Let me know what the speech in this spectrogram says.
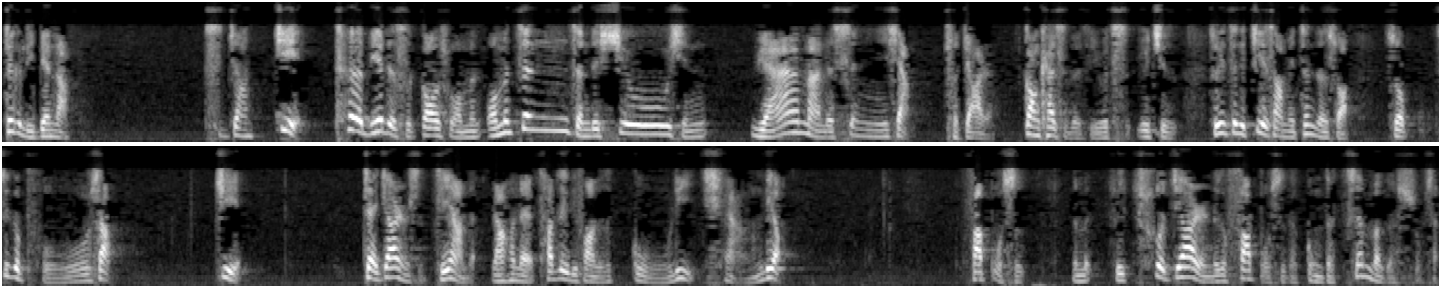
这个里边呢是讲戒，特别的是告诉我们，我们真正的修行圆满的身相出家人，刚开始的是有此，尤其是所以这个戒上面真正说说这个菩萨戒在家人是这样的，然后呢，他这个地方是鼓励强调发布施。那么，所以出家人这个发布施的功德这么个殊胜，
